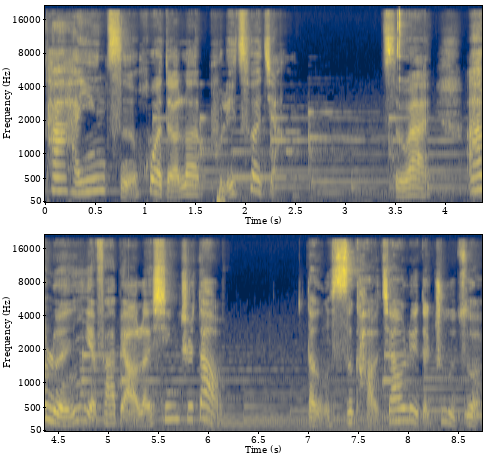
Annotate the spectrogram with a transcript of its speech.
他还因此获得了普利策奖。此外，阿伦也发表了《心之道》等思考焦虑的著作。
